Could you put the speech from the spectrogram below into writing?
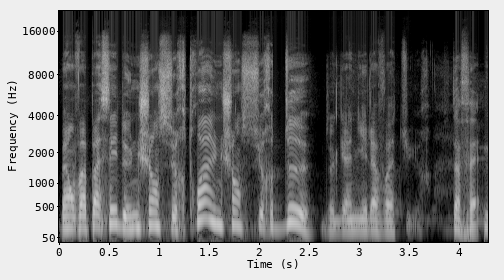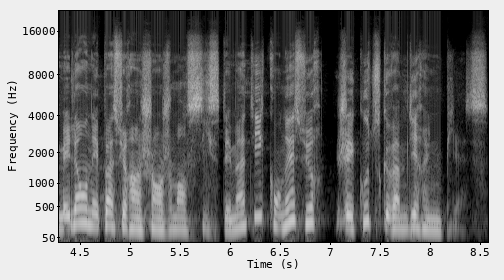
ben, on va passer d'une chance sur trois à une chance sur deux de gagner la voiture. Tout à fait. Mais là, on n'est pas sur un changement systématique, on est sur j'écoute ce que va me dire une pièce.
